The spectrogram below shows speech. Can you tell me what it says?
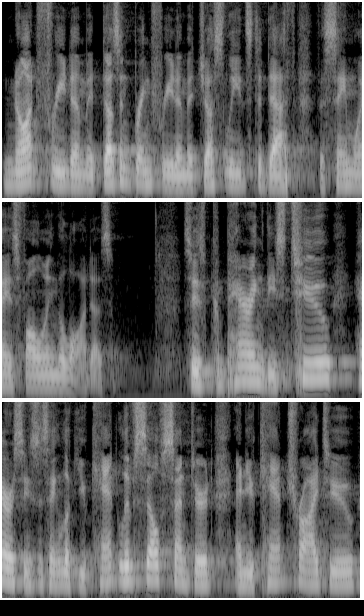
not freedom. It doesn't bring freedom. It just leads to death the same way as following the law does. So he's comparing these two heresies and saying, look, you can't live self centered and you can't try to,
